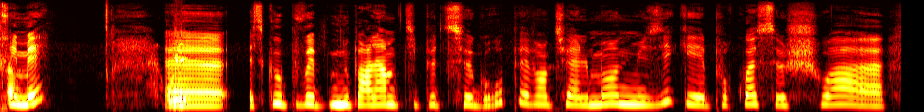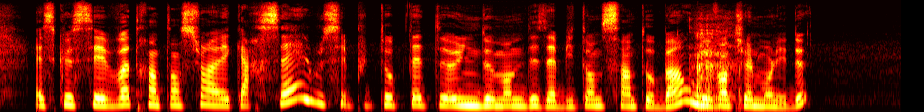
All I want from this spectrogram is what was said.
Oui. Euh, Est-ce que vous pouvez nous parler un petit peu de ce groupe éventuellement de musique et pourquoi ce choix euh, Est-ce que c'est votre intention avec Arcel ou c'est plutôt peut-être une demande des habitants de Saint-Aubin ou éventuellement les deux?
